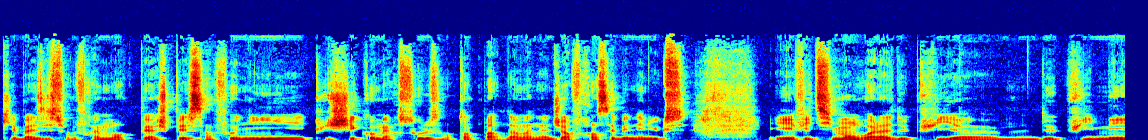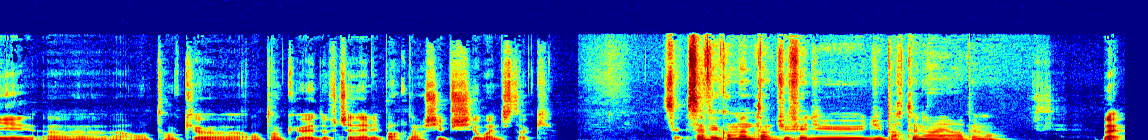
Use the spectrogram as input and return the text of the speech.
qui est basée sur le framework PHP Symfony, puis chez Commerce Tools en tant que partner manager France et Benelux. Et effectivement, voilà, depuis, euh, depuis mai, en, tant que, en tant que Head of Channel et Partnership chez OneStock. Ça fait combien de temps que tu fais du, du partenariat, rappelle-moi? Bah,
